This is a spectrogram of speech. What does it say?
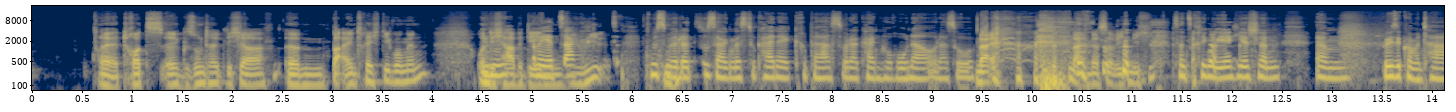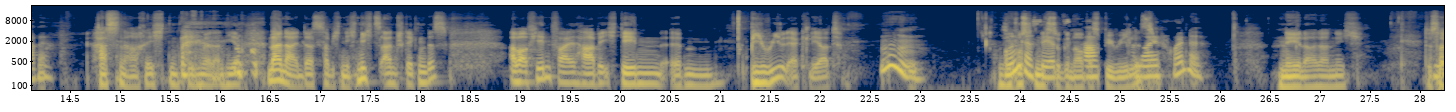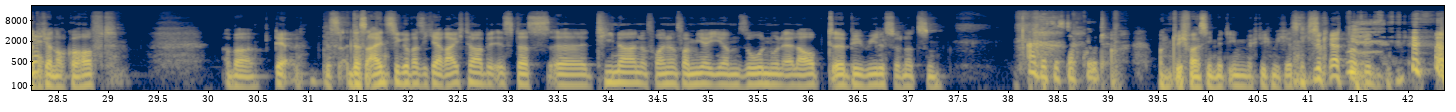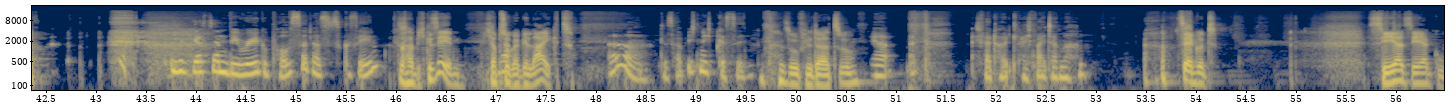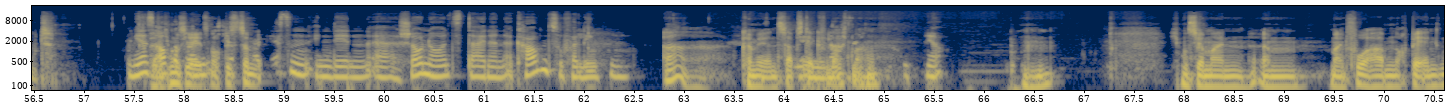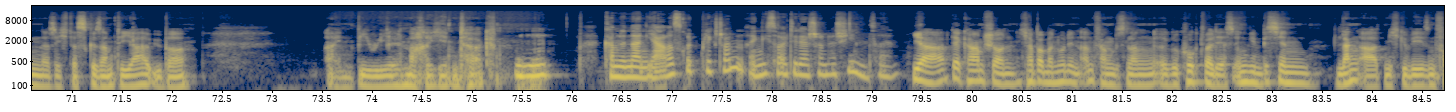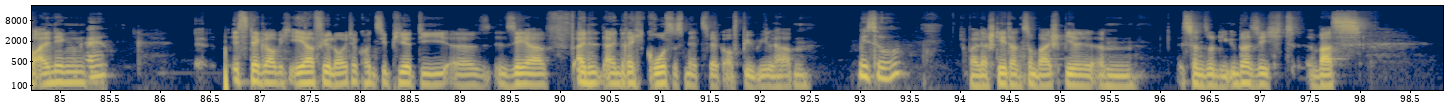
äh, trotz äh, gesundheitlicher ähm, Beeinträchtigungen. Und ich Mhm. habe den Aber jetzt sag, Be Real- jetzt müssen wir Mhm. dazu sagen, dass du keine Grippe hast oder kein Corona oder so. Nein, nein, das habe ich nicht. Sonst kriegen wir ja hier schon ähm, böse Kommentare. Hassnachrichten kriegen wir dann hier. nein, nein, das habe ich nicht. Nichts Ansteckendes. Aber auf jeden Fall habe ich den ähm, Be Real erklärt. Hm. Sie Und, wussten nicht so genau, was Be Real ist. Neue Freunde. Nee, leider nicht. Das Nee. hatte ich ja noch gehofft. Aber der, das, das Einzige, was ich erreicht habe, ist, dass äh, Tina, eine Freundin von mir, ihrem Sohn nun erlaubt, äh, Be Real zu nutzen. Ah, das ist doch gut. Und ich weiß nicht, mit ihm möchte ich mich jetzt nicht so gern verbinden. Ich habe gestern Be Real gepostet, hast du es gesehen? Das habe ich gesehen. Ich habe Ja. sogar geliked. Ah, das habe ich nicht gesehen. So viel dazu. Ja. Ich werde heute gleich weitermachen. Sehr gut. Sehr, sehr gut. Mir ist Also ich muss ja jetzt noch bis zum- vergessen, in den äh, Show Notes deinen Account zu verlinken. Ah, können wir ja in Substack Im vielleicht machen. Ja. Mhm. Ich muss ja mein, ähm, mein Vorhaben noch beenden, dass ich das gesamte Jahr über ein Be-Real mache jeden Tag. Mhm. Kam denn da ein Jahresrückblick schon? Eigentlich sollte der schon erschienen sein. Ja, der kam schon. Ich habe aber nur den Anfang bislang äh, geguckt, weil der ist irgendwie ein bisschen langatmig gewesen. Vor allen Dingen Okay. ist der, glaube ich, eher für Leute konzipiert, die äh, sehr ein, ein recht großes Netzwerk auf BeReal haben. Wieso? Weil da steht dann zum Beispiel, ähm, ist dann so die Übersicht, was,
